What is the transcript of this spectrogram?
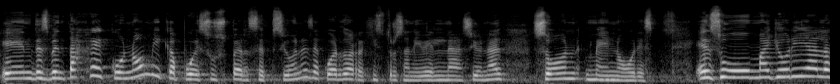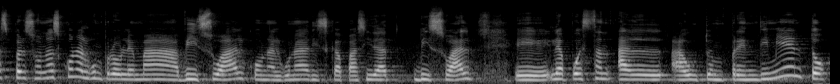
en desventaja económica, pues sus percepciones, de acuerdo a registros a nivel nacional, son menores. En su mayoría las personas con algún problema visual, con alguna discapacidad visual, eh, le apuestan al autoemprendimiento,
